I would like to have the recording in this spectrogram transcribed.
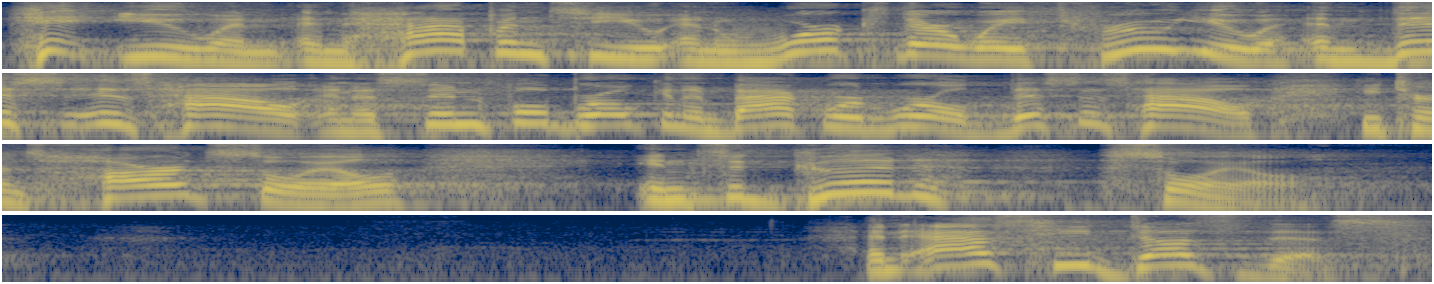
hit you and, and happen to you and work their way through you. And this is how, in a sinful, broken, and backward world, this is how he turns hard soil into good soil. And as he does this,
